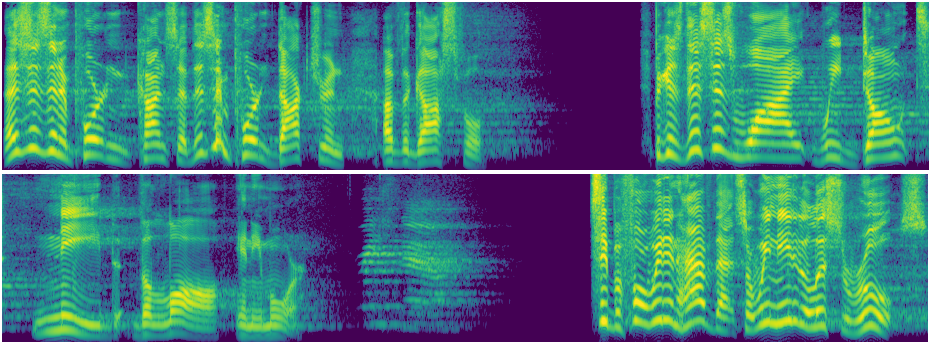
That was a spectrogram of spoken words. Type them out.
This is an important concept. This is an important doctrine of the gospel. Because this is why we don't need the law anymore. See, before we didn't have that, so we needed a list of rules.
